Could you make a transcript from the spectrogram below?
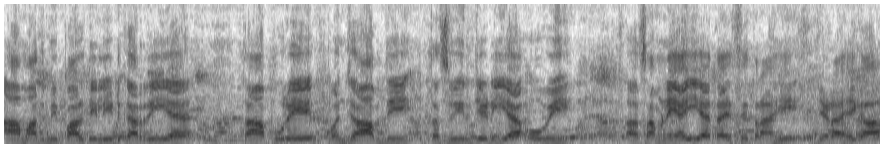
ਆਮ ਆਦਮੀ ਪਾਰਟੀ ਲੀਡ ਕਰ ਰਹੀ ਹੈ। ਤਾਂ ਪੂਰੇ ਪੰਜਾਬ ਦੀ ਤਸਵੀਰ ਜਿਹੜੀ ਹੈ ਉਹ ਵੀ ਸਾਹਮਣੇ ਆਈ ਹੈ। ਤਾਂ ਇਸੇ ਤਰ੍ਹਾਂ ਹੀ ਜਿਹੜਾ ਹੈਗਾ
